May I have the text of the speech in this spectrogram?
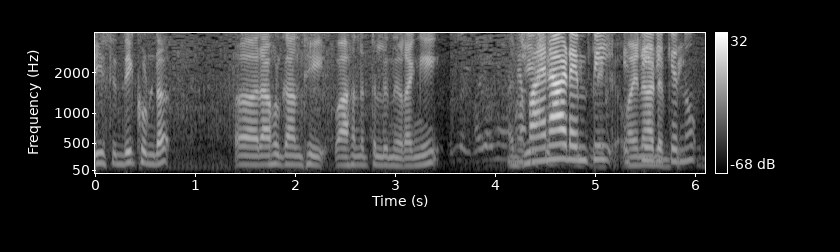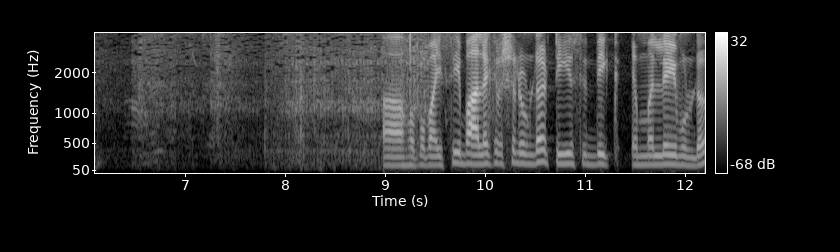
ഈ സിദ്ദിഖുണ്ട്. രാഹുൽ ഗാന്ധി വാഹനത്തിൽ നിന്ന് ഇറങ്ങി. Wayanad M P. Wayanad P. ഒപ്പം ഐ സി ബാലകൃഷ്ണനുണ്ട്. ടി സിദ്ദിഖ് എം എൽ എയും ഉണ്ട്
